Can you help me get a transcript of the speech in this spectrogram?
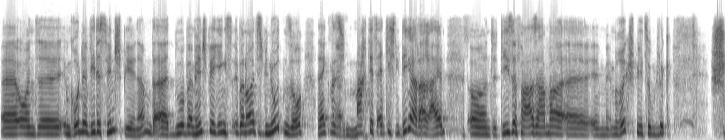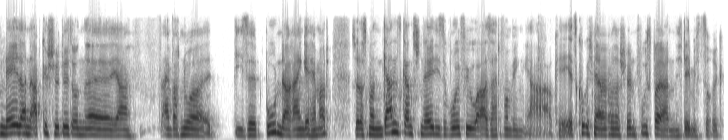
Äh, und äh, im Grunde wie das Hinspiel. Ne? Da, nur beim Hinspiel ging es über 90 Minuten so. Dann denkt man sich, macht jetzt endlich die Dinger da rein. Und diese Phase haben wir äh, im, im, Rückspiel zum Glück schnell dann abgeschüttelt und äh, ja, einfach nur diese Buden da reingehämmert, sodass man ganz, ganz schnell diese Wohlfühloase hatte, von wegen, ja, okay, jetzt gucke ich mir einfach noch schön Fußball an, ich lehne mich zurück.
